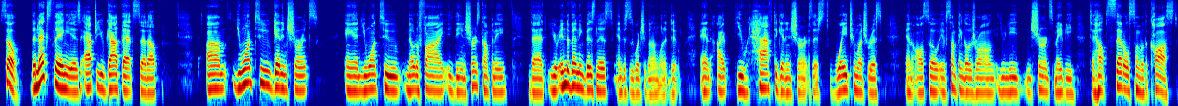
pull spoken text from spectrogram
So the next thing is after you've got that set up, um, you want to get insurance and you want to notify the insurance company that you're in the vending business and this is what you're going to want to do. And I you have to get insurance. There's way too much risk. And also, if something goes wrong, you need insurance maybe to help settle some of the cost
